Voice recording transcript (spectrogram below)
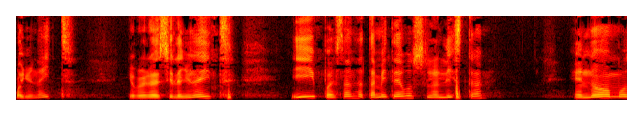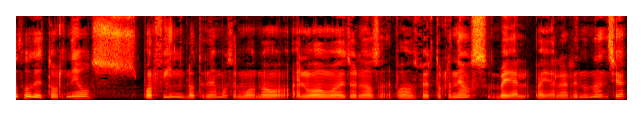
o Unite. Yo prefiero decirle Unite. Y pues nada, también tenemos la lista el nuevo modo de torneos, por fin lo tenemos, el, modo, el nuevo modo de torneos podemos ver torneos, vaya, vaya la redundancia,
